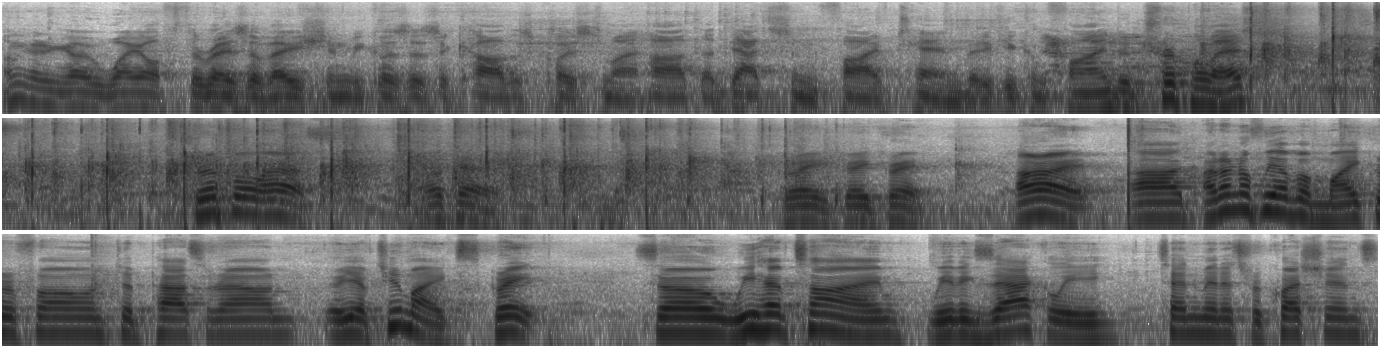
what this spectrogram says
I'm going to go way off the reservation because there's a car that's close to my heart, the Datsun 510. But if you can find a triple S, Triple S. Okay. Great, great, great. All right. Uh, I don't know if we have a microphone to pass around. Oh, you have two mics. Great. So we have time. We have exactly 10 minutes for questions.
